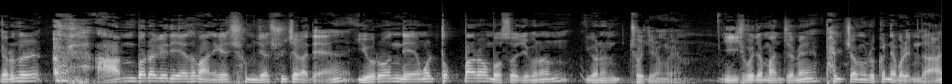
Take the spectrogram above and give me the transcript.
여러분들 암버럭에 대해서 만약에 시험지가 출제가 돼 이런 내용을 똑바로 못 써주면은 이거는 조지는 거예요. 25점 만점에 8점으로 끝내버립니다.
